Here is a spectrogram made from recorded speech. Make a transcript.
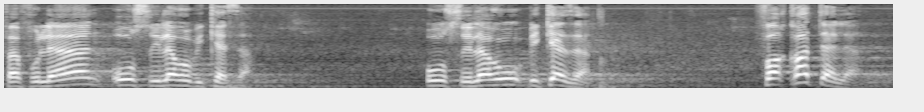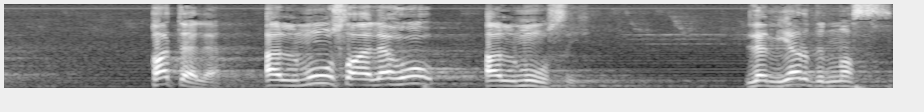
ففلان أوصي له بكذا. أوصي له بكذا. فقتل قتل الموصى له الموصي. لم يرد النص.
